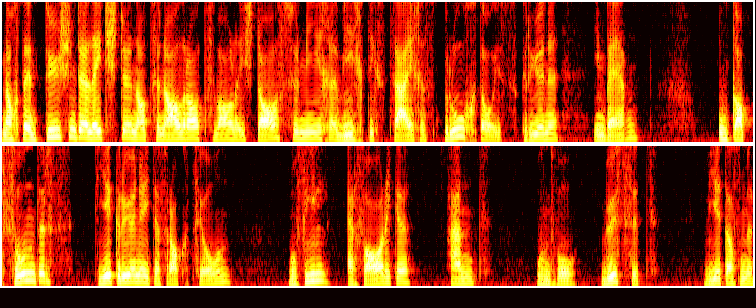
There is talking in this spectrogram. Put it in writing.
Nach den enttäuschenden letzten Nationalratswahlen ist das für mich ein wichtiges Zeichen. Es braucht uns Grüne in Bern und gab besonders die Grünen in der Fraktion, wo viel Erfahrungen haben und wo wissen, wie dass man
